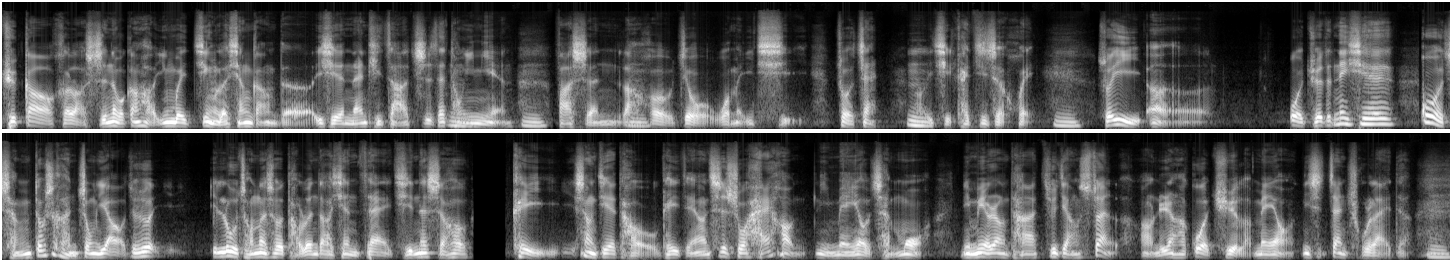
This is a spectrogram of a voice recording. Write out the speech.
去告何老师。那我刚好因为进了香港的一些难题杂志，在同一年发生，嗯、然后就我们一起作战。然后一起开记者会，嗯，所以呃，我觉得那些过程都是很重要。就是说，一路从那时候讨论到现在，其实那时候可以上街头，可以怎样？是说还好你没有沉默，你没有让他就这样算了啊，你让他过去了，没有，你是站出来的，嗯，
